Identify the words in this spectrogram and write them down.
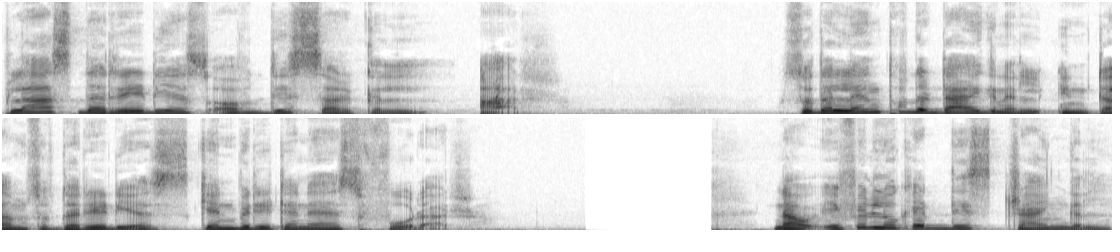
plus the radius of this circle R. So the length of the diagonal in terms of the radius can be written as 4r. Now if you look at this triangle,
